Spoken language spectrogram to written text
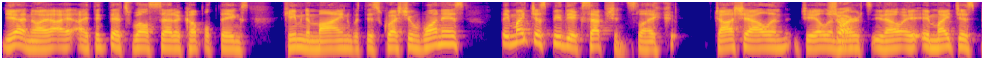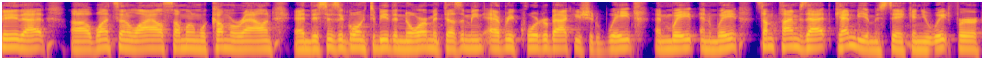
Yeah, no, I I think that's well said. A couple things came to mind with this question. One is they might just be the exceptions. Like Josh Allen, Jalen sure. Hurts. You know, it, it, might just be that uh, once in a while someone will come around, and this isn't going to be the norm. It doesn't mean every quarterback you should wait and wait and wait. Sometimes that can be a mistake, and you wait for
